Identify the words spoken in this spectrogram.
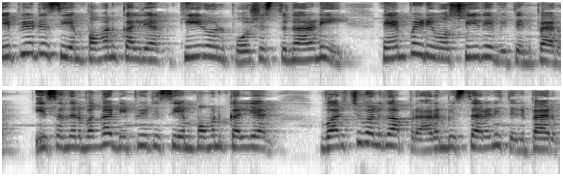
deputy CM Pawan Kalyan key role పోషిస్తున్నారని ఎంపీడీఓ శ్రీదేవి తెలిపారు. ఈ సందర్భంగా డిప్యూటీ సీఎం పవన్ కళ్యాణ్ వర్చువల్గా ప్రారంభిస్తారని తెలిపారు.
